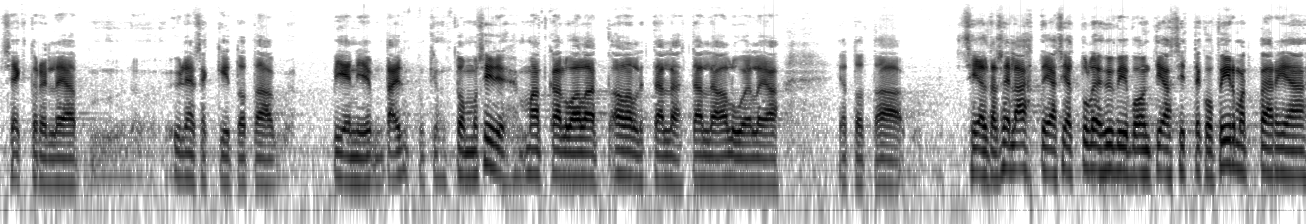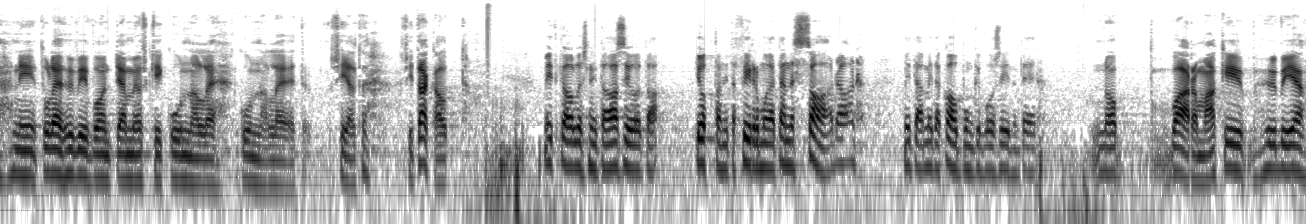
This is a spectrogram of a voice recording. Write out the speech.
sektorille ja yleensäkin tota, pieni, tai tuommoisia matkailualalle tällä, tällä alueella ja ja tota, sieltä se lähtee ja sieltä tulee hyvinvointia. Sitten kun firmat pärjää, niin tulee hyvinvointia myöskin kunnalle, kunnalle että sieltä sitä kautta. Mitkä olisi niitä asioita, jotta niitä firmoja tänne saadaan? Mitä, mitä kaupunki voi siinä tehdä? No varmaankin hyviä,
